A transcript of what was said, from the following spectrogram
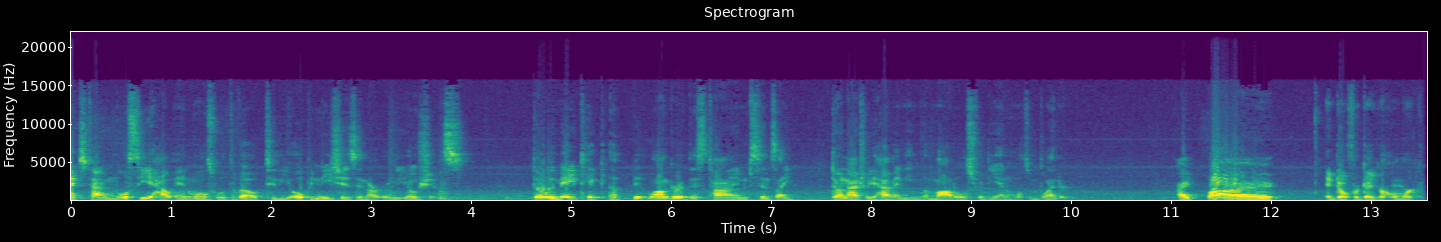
Next time, we'll see how animals will develop to the open niches in our early oceans. Though it may take a bit longer this time since I don't actually have any of the models for the animals in Blender. Alright, bye! And don't forget your homework.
